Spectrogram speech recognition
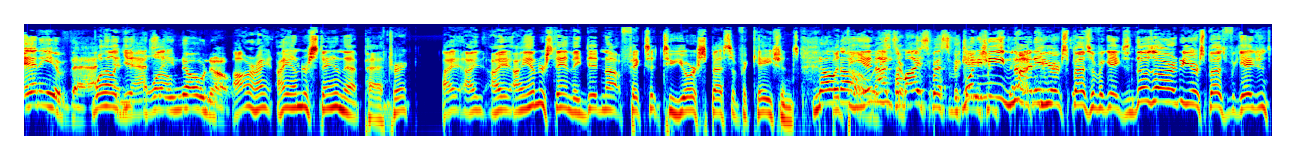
any of that. Well, and yeah, that's well- a no-no. All right, I understand that, Patrick. I, I, I- I understand they did not fix it to your specifications. No, but no, the not to my specifications. What do you mean, To not any- to your specifications? Those are to your specifications.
